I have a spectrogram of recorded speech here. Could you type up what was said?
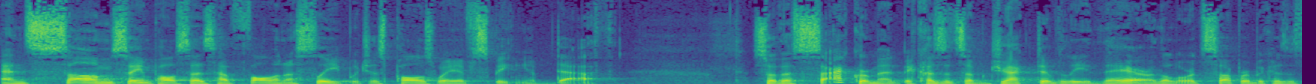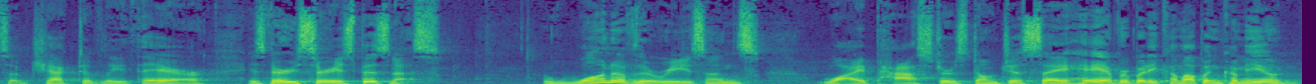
and some, St. Paul says, have fallen asleep, which is Paul's way of speaking of death. So the sacrament, because it's objectively there, the Lord's Supper, because it's objectively there, is very serious business. One of the reasons why pastors don't just say, hey, everybody come up and commune.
